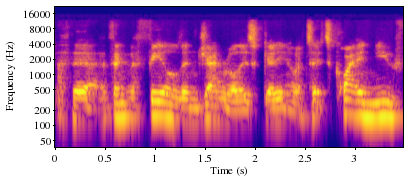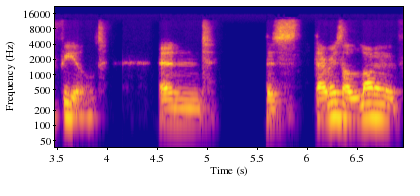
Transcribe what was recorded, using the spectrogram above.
the, I think the field in general is getting, you know, it's, it's quite a new field. And there's there is a lot of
